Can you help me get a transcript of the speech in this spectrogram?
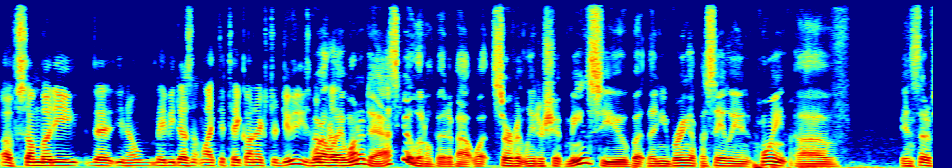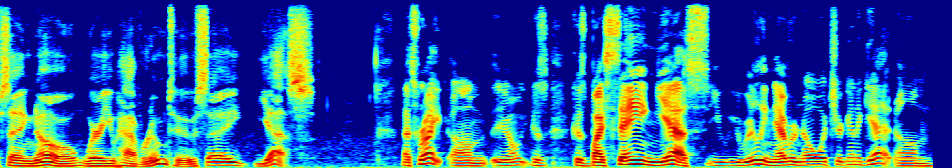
of somebody that you know maybe doesn't like to take on extra duties. Well, I wanted to ask you a little bit about what servant leadership means to you, but then you bring up a salient point of instead of saying no where you have room to, say yes. That's right. Um, you know, because by saying yes, you, you really never know what you're going to get. Um,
